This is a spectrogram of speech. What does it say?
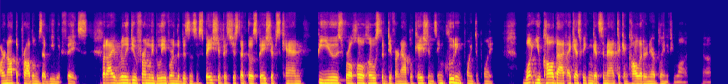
are not the problems that we would face. But I really do firmly believe we're in the business of spaceship. It's just that those spaceships can be used for a whole host of different applications, including point to point. What you call that, I guess we can get semantic and call it an airplane if you want. Um,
